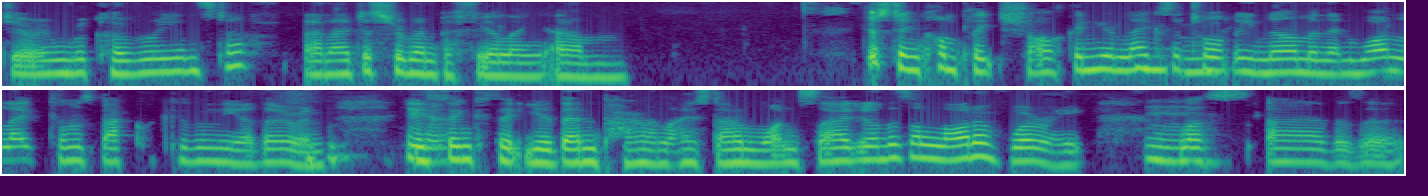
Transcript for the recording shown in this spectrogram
during recovery and stuff. And I just remember feeling um just in complete shock and your legs are totally numb and then one leg comes back quicker than the other and you think that you're then paralyzed down one side. You know there's a lot of worry. Plus uh, there's a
